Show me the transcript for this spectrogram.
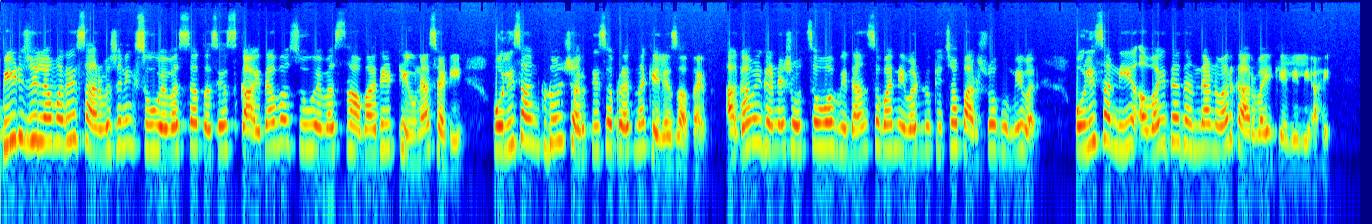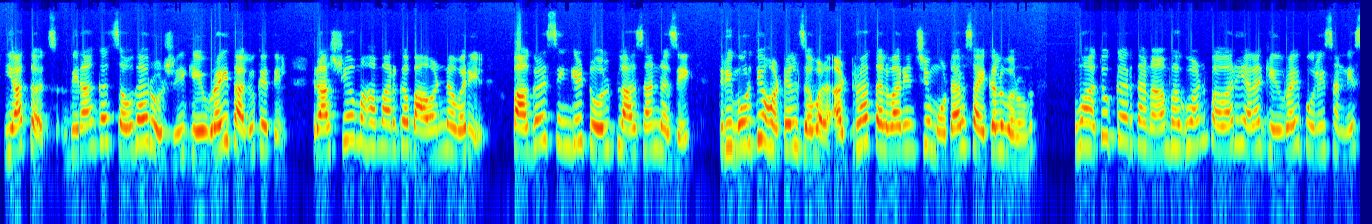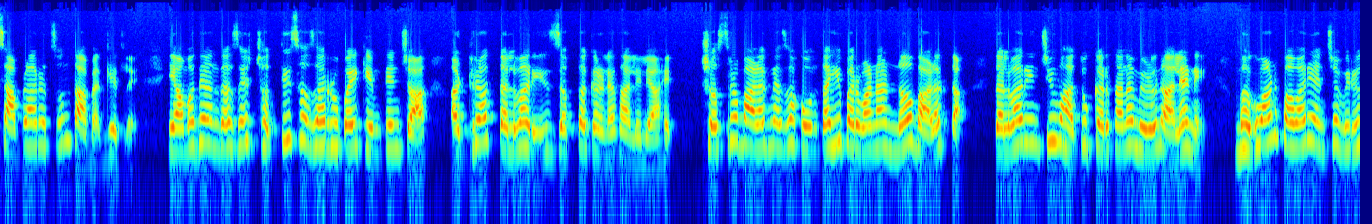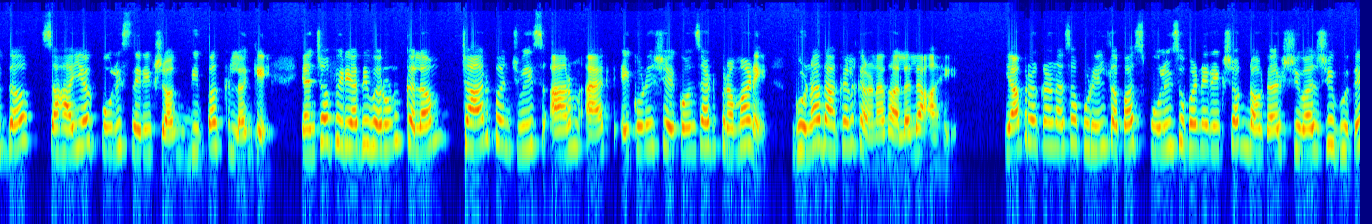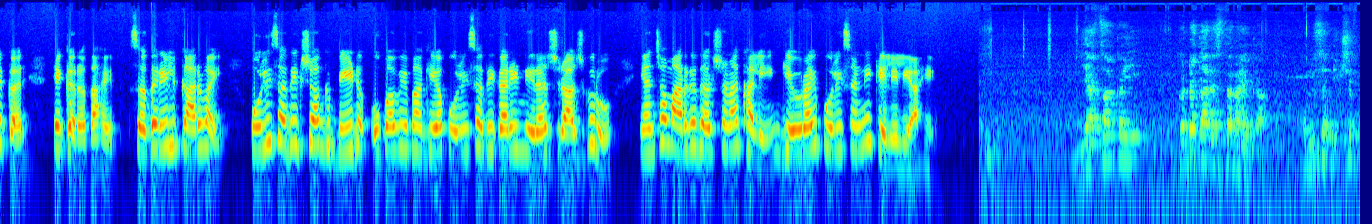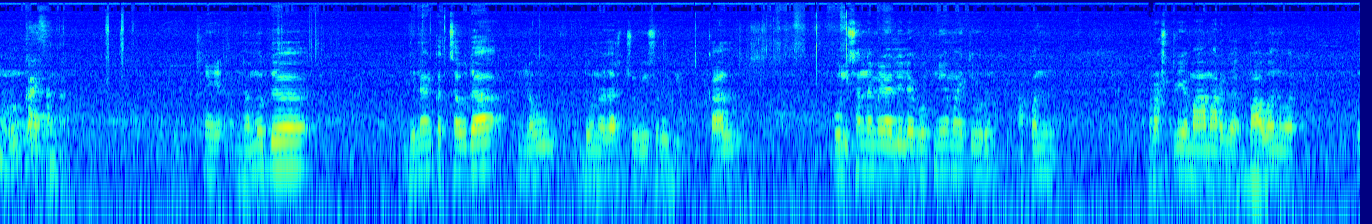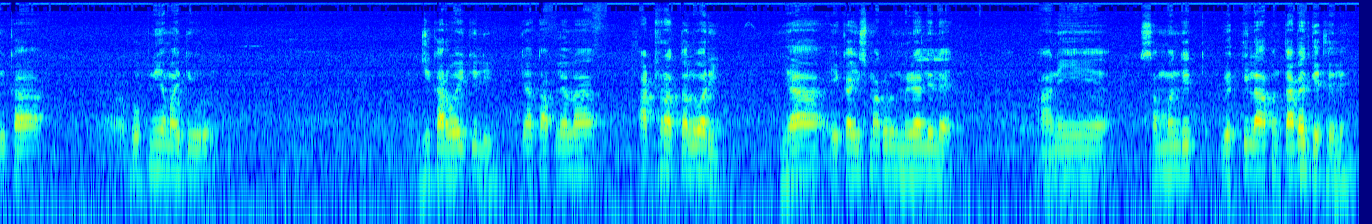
बीड जिल्ह्यामध्ये सार्वजनिक सुव्यवस्था तसेच कायदा व सुव्यवस्था अबाधित ठेवण्यासाठी पोलिसांकडून शर्तीचे प्रयत्न केले जात आहेत. आगामी गणेशोत्सव व विधानसभा निवडणुकीच्या पार्श्वभूमीवर पोलिसांनी अवैध धंद्यांवर कारवाई केलेली आहे. यातच दिनांक चौदा रोजी गेवराई तालुक्यातील राष्ट्रीय महामार्ग बावन्न वरील पागळसिंगी टोल प्लाझा नजीक त्रिमूर्ती हॉटेल जवळ अठरा तलवारींची मोटारसायकलवरून वाहतूक करताना भगवान पवार याला गेवराई पोलिसांनी सापळा रचून ताब्यात घेतलंय. यामध्ये अंदाजे छत्तीस हजार रुपये किमतींच्या अठरा तलवारी जप्त करण्यात आलेल्या आहेत. शस्त्र बाळगण्याचा कोणताही परवाना न बाळगता तलवारींची वाहतूक करताना मिळून आल्याने भगवान पवार यांच्या विरुद्ध सहाय्यक पोलीस निरीक्षक दीपक लंके यांच्या फिर्यादीवरून कलम चार पंचवीस आर्म ऍक्ट एकोणीसशे एकोणसाठ प्रमाणे गुन्हा दाखल करण्यात आलेला आहे. या प्रकरणाचा पुढील तपास पोलीस उपनिरीक्षक डॉक्टर शिवाजी भुतेकर हे करत आहेत. सदरील कारवाई पोलीस अधीक्षक बीड उपविभागीय पोलीस अधिकारी नीरज राजगुरू यांच्या मार्गदर्शनाखाली गेवराई पोलिसांनी केलेली आहे. याचा काही कट कार्यस्थळ आहे का? पोलीस अधीक्षक म्हणून काय सांगा नमूद दिनांक चौदा नऊ दोन हजार चोवीस रोजी काल पोलिसांना मिळालेल्या गोपनीय माहितीवरून आपण राष्ट्रीय महामार्ग बावनवर एका गोपनीय माहितीवरून जी कारवाई केली त्यात आपल्याला अठरा तलवारी ह्या एका इसमाकडून मिळालेल्या आहे आणि संबंधित व्यक्तीला आपण ताब्यात घेतलेले आहे.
